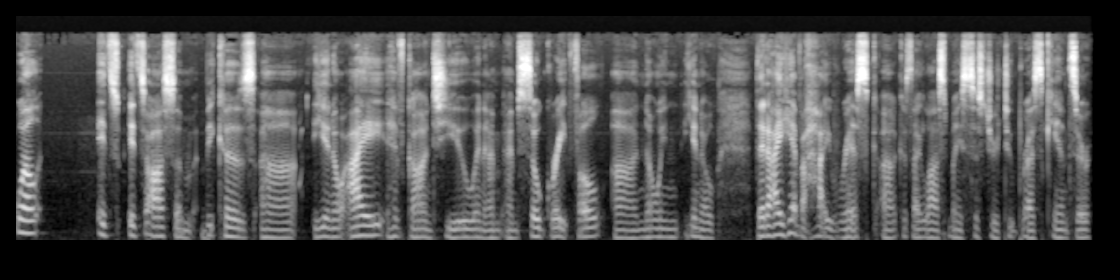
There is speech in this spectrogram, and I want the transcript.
Well, it's it's awesome because uh, you know I have gone to you and I'm I'm so grateful uh, knowing you know that I have a high risk because uh, I lost my sister to breast cancer.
